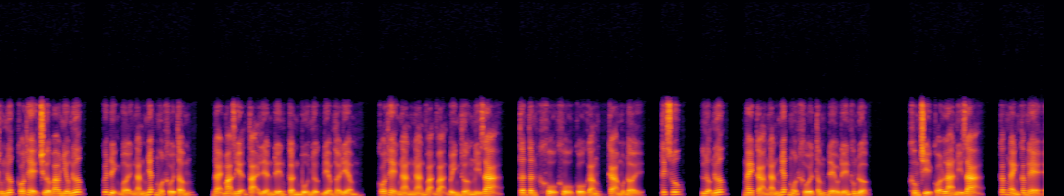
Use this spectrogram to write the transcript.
thùng nước có thể chứa bao nhiêu nước, quyết định bởi ngắn nhất một khối tấm, đại mạc hiện tại liền đến cần bổ nhược điểm thời điểm, có thể ngàn ngàn vạn vạn bình thường lý dạ tân tân khổ khổ cố gắng cả một đời, tích xúc, lượng nước, ngay cả ngắn nhất một khối tấm đều đến không được. Không chỉ có là lý dạ các ngành các nghề,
